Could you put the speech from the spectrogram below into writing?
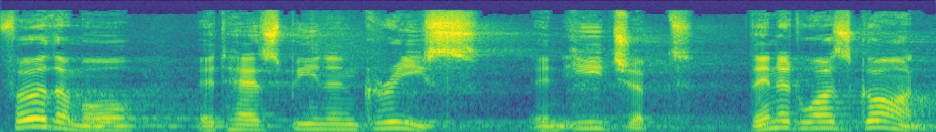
Furthermore, it has been in Greece, in Egypt, then it was gone.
